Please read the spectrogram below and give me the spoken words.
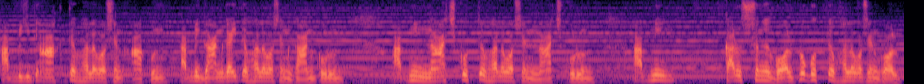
আপনি যদি আঁকতে ভালোবাসেন, আঁকুন। আপনি গান গাইতে ভালোবাসেন, গান করুন। আপনি নাচ করতে ভালোবাসেন, নাচ করুন। আপনি কারোর সঙ্গে গল্প করতে ভালোবাসেন, গল্প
